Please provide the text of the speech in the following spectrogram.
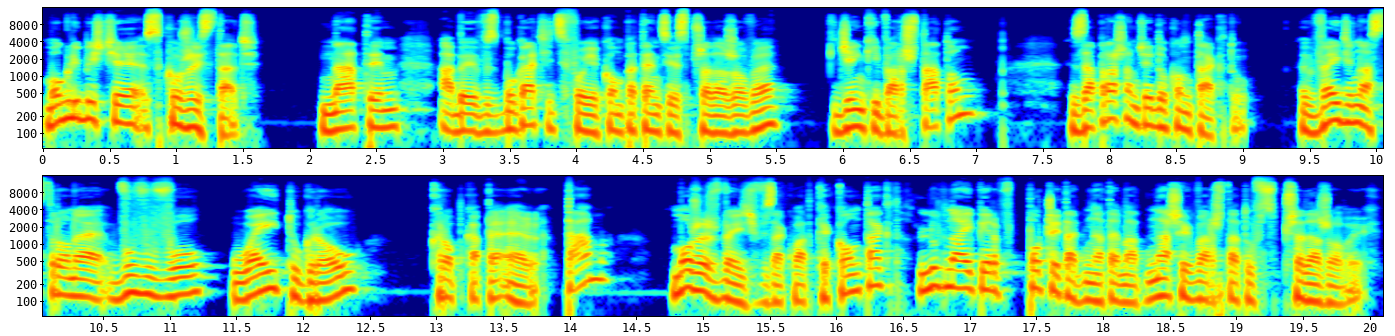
moglibyście skorzystać na tym, aby wzbogacić swoje kompetencje sprzedażowe dzięki warsztatom, zapraszam Cię do kontaktu. Wejdź na stronę www.waytogrow.pl. Tam możesz wejść w zakładkę kontakt lub najpierw poczytać na temat naszych warsztatów sprzedażowych,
